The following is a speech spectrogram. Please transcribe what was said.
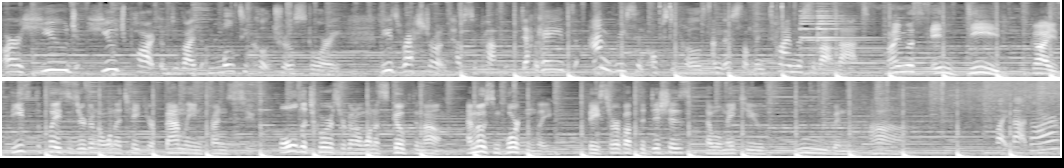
are a huge, huge part of Dubai's multicultural story. These restaurants have surpassed decades and recent obstacles, and there's something timeless about that. Timeless indeed. Guys, these are the places you're gonna wanna take your family and friends to. All the tourists are gonna wanna scope them out. And most importantly, they serve up the dishes that will make you ooh and ah. Like that, Darragh?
